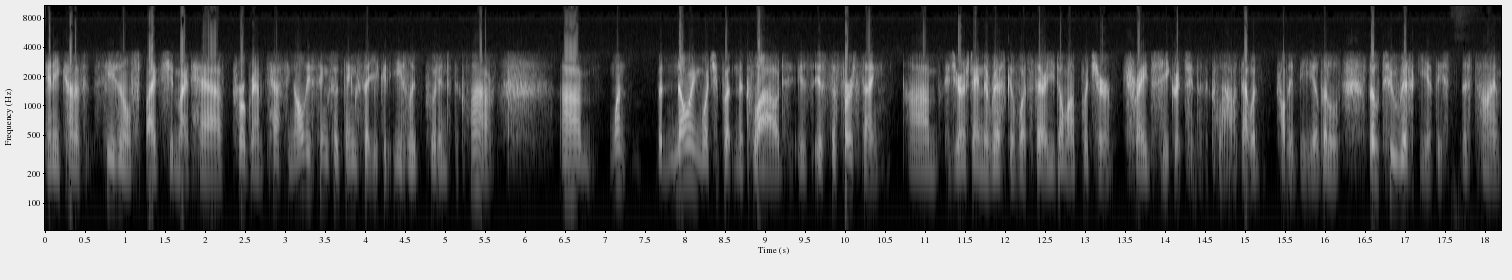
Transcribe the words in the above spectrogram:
Any kind of seasonal spikes you might have, program testing, all these things are things that you could easily put into the cloud. Um, one, but knowing what you put in the cloud is, is the first thing because um, you understand the risk of what's there. You don't want to put your trade secrets into the cloud. That would probably be a little, little too risky at this, this time.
